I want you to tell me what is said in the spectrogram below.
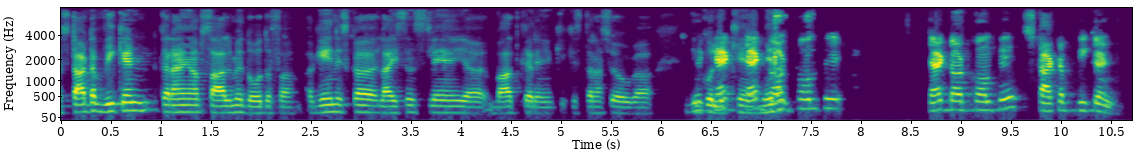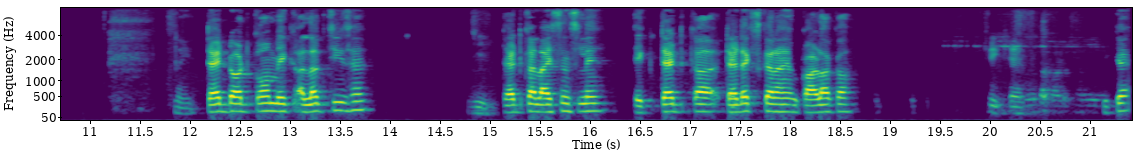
اسٹارٹ اپ ویکینڈ کرائیں آپ سال میں دو دفعہ۔ اگین اس کا لائسنس لیں یا بات کریں کہ کس طرح سے ہوگا ان کو لکھیں۔ نہیں ٹیٹ ڈاٹ کام ایک الگ چیز ہے۔ جی۔ ٹیٹ کا لائسنس لیں ایک ٹیٹ کا ٹیڈ ایکس کرائیں اکاڑا کا۔ ٹھیک ہے۔ ٹھیک ہے۔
